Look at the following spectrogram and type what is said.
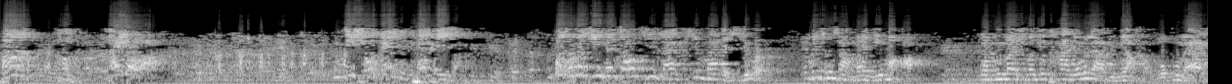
啊，还有啊！你小袋子太黑了！我他妈今天着急来只买了媳妇儿，没成想买你妈。要不买说就看你们俩的面子，我不买了。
